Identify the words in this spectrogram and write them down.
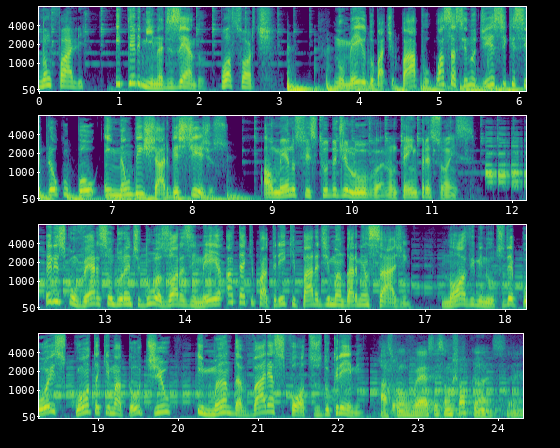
não fale. E termina dizendo: Boa sorte. No meio do bate-papo, o assassino disse que se preocupou em não deixar vestígios. Ao menos fiz tudo de luva, não tem impressões. Eles conversam durante duas horas e meia até que Patrick para de mandar mensagem. Nove minutos depois, conta que matou o tio e manda várias fotos do crime. As conversas são chocantes, né?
